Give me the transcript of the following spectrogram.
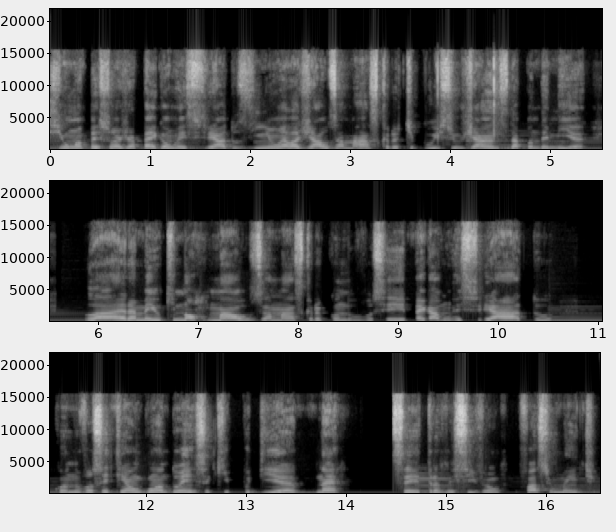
se uma pessoa já pega um resfriadozinho, ela já usa máscara, tipo, isso já antes da pandemia. Lá era meio que normal usar máscara quando você pegava um resfriado, quando você tinha alguma doença que podia, né, ser transmissível facilmente.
